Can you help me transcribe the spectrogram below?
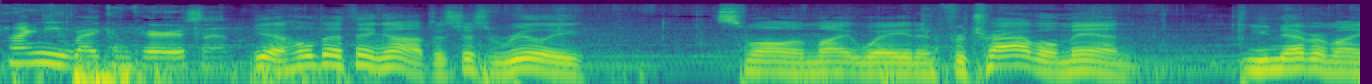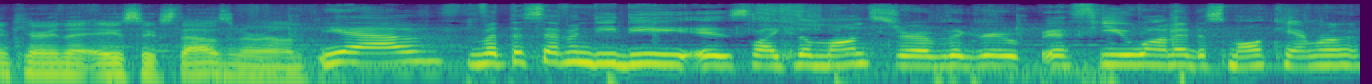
tiny by comparison. Yeah, hold that thing up. It's just really small and lightweight. And for travel, man, you never mind carrying that A6000 around. Yeah, but the 70D is like the monster of the group. If you wanted a small camera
